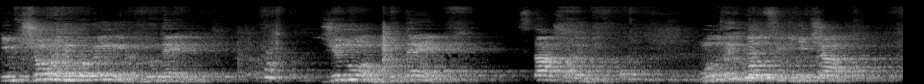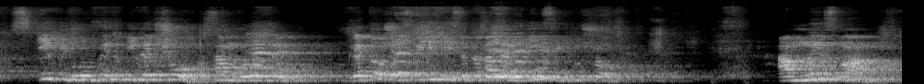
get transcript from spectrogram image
І в чому не повинні? Людей, жінок, дітей, віку, молодих хлопців і дівчат, скільки було вбито і для чого, саме головне, для того, щоб свої якісь доказати амбіції і душою. А ми з вами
